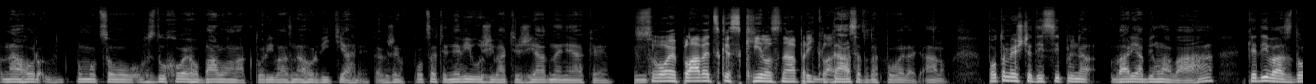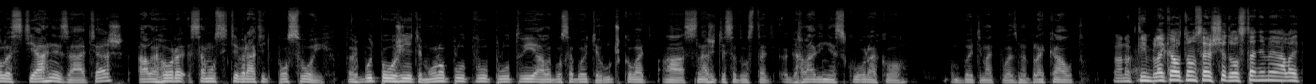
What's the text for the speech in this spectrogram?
nahor pomocou vzduchového balóna, ktorý vás nahor vyťahne. Takže v podstate nevyužívate žiadne nejaké svoje plavecké skills napríklad. Dá sa to tak povedať, áno. Potom ešte disciplína variabilná váha, kedy vás dole stiahne záťaž, ale hore sa musíte vrátiť po svojich. Takže buď použijete monoplutvu, plutvy, alebo sa budete ručkovať a snažíte sa dostať k hladine skôr, ako budete mať povedzme blackout. Áno, k tým blackoutom sa ešte dostaneme, ale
